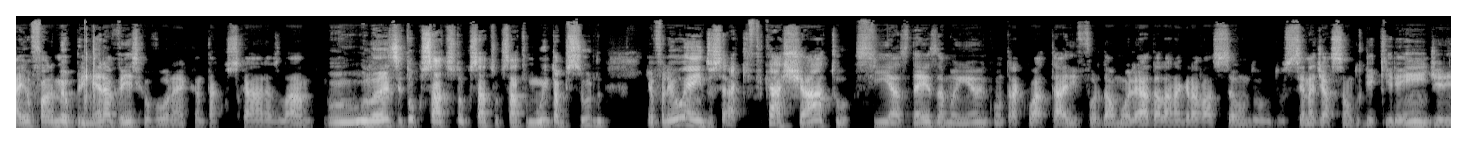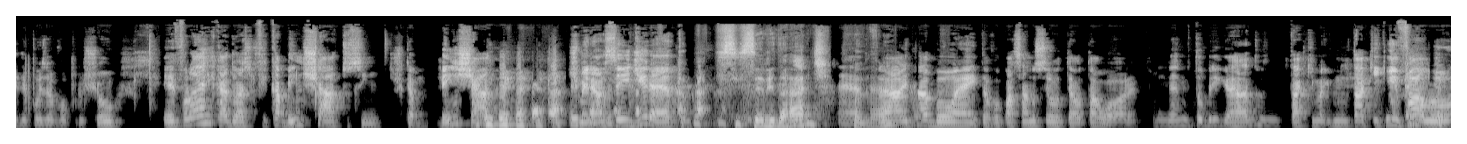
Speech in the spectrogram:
Aí eu falo, meu, primeira vez que eu vou, né, cantar com os caras lá. O, o lance Tokusatsu, Tokusatsu, Tokusatsu, muito absurdo. Eu falei, ô Endo, será que fica chato se às 10 da manhã eu encontrar com o Atari e for dar uma olhada lá na gravação do, do cena de ação do Geek Ranger e depois eu vou pro show? Ele falou, é, Ricardo, eu acho que fica bem chato, sim. Fica bem chato. acho melhor você ir direto. Sinceridade. É, né? falei, ah, tá bom, é, então eu vou passar no seu hotel tal hora. Muito obrigado, tá aqui, não tá aqui quem falou.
